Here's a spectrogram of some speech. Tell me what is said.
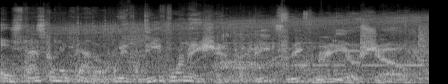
Estás conectado. With Deformation, Beat Freak Radio Show.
